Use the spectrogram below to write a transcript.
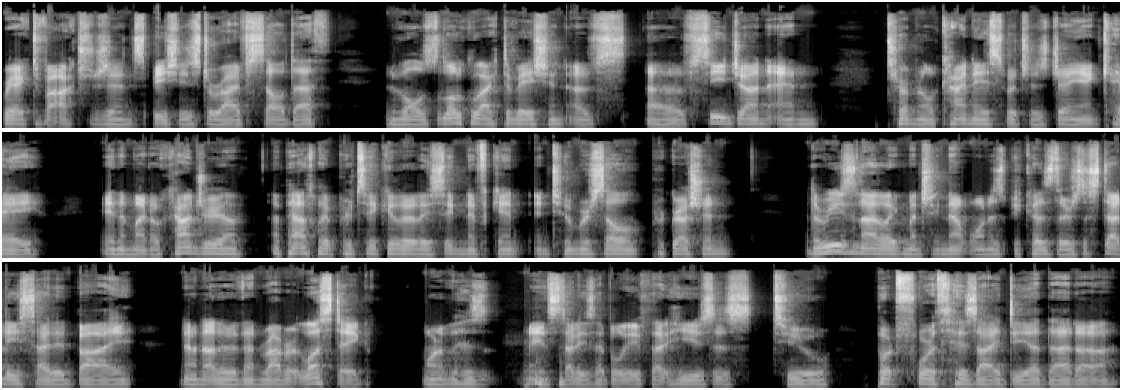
reactive oxygen species derived cell death involves local activation of of CJUN and terminal kinase, which is JNK, in the mitochondria, a pathway particularly significant in tumor cell progression. And the reason I like mentioning that one is because there's a study cited by none other than Robert Lustig, one of his main studies, I believe, that he uses to put forth his idea that uh,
